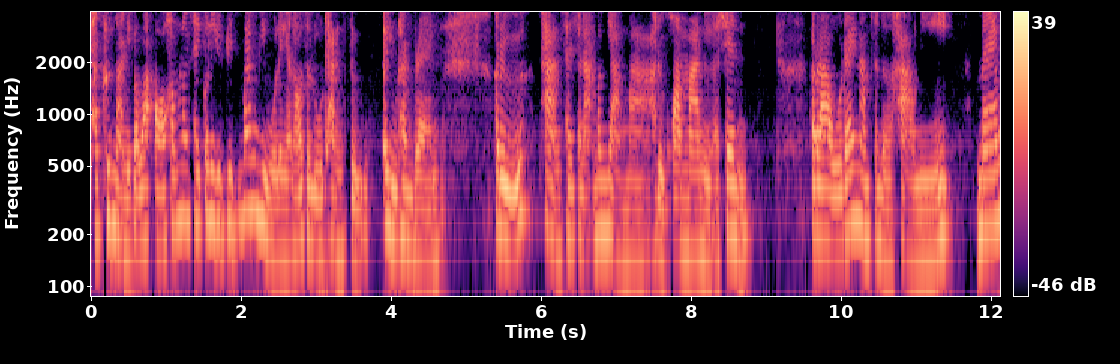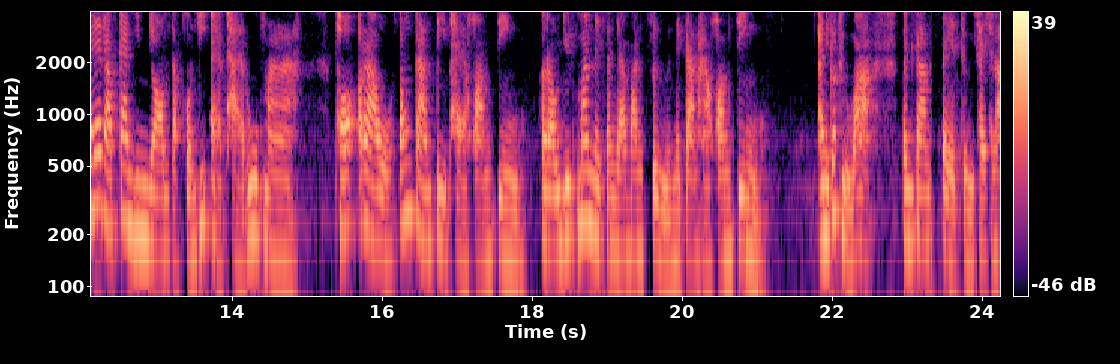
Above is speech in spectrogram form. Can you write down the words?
ถ้าขึ้นมานี่แปลว่าอ๋อเขากำลังใช้กลยุทธ์ยึดมั่นอยู่อะไรเงี้ยเราจะรู้ทันสื่อไอ้รู้ทันแบรนด์ หรือผ่านชัยชนะบางอย่างมา หรือความมาเหนือ เช่น เราได้นำเสนอข่าวนี้ แม้ไม่ได้รับการยินยอมจากคนที่แอบถ่ายรูปมา เพราะเราต้องการตีแผ่ความจริง เรายึดมั่นในจรรยาบรรณสื่อในการหาความจริงอันนี้ก็ถือว่าเป็นการสเตทถึงชัยชนะ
